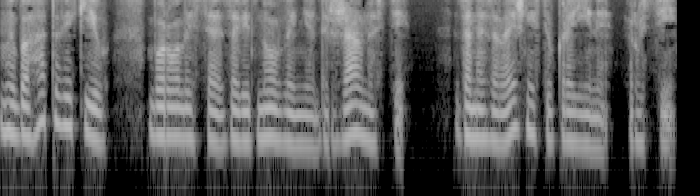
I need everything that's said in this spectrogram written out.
Ми багато віків боролися за відновлення державності, за незалежність України, Русі,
